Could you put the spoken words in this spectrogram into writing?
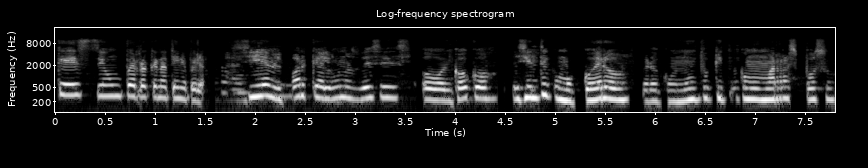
que es de un perro que no tiene pelo. Sí, en el parque algunas veces, o en Coco. Se siente como cuero, pero con un poquito como más rasposo.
